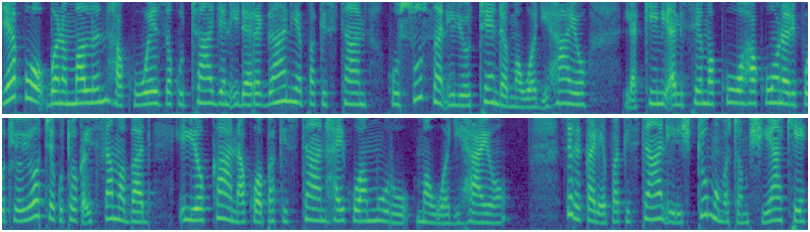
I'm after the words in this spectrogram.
Japo bwana Mullen hakuweza kutaja ni idara gani ya Pakistan hususan iliyotenda mauaji hayo, lakini alisema kuwa hakuona ripoti yoyote kutoka Islamabad iliyokana kuwa Pakistan haikuamuru mauaji hayo. Serikali ya Pakistan ilishtumu matamshi yake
